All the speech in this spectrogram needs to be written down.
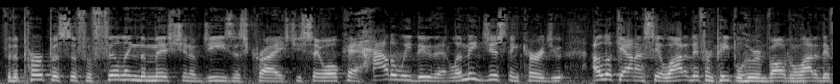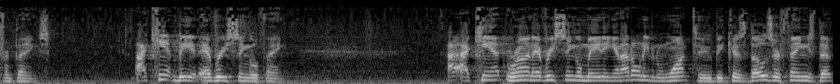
for the purpose of fulfilling the mission of Jesus Christ. You say, well, okay, how do we do that? Let me just encourage you. I look out and I see a lot of different people who are involved in a lot of different things. I can't be at every single thing. I can't run every single meeting, and I don't even want to because those are things that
